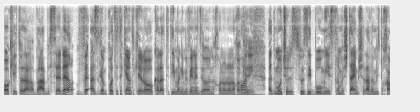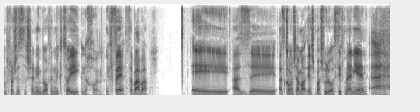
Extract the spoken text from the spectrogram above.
אוקיי, תודה רבה, בסדר. ואז גם פה תתקן אותי, כי אני לא קלטתי אם אני מבין את זה או נכון או לא נכון. אוקיי. הדמות של סוזי בום היא 22 שנה ומתוכם 13 שנים באופן מקצועי. נכון. יפה, סבבה. אה, אז אה, אז כל מה שאמרת, יש משהו להוסיף מעניין? אה,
